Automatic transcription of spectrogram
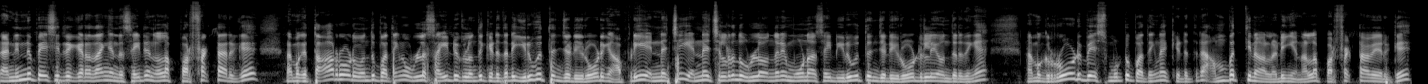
நான் நின்று பேசிகிட்டு இருக்கிறதாங்க இந்த சைடு நல்லா பர்ஃபெக்டாக இருக்குது நமக்கு தார் ரோடு வந்து பார்த்திங்கன்னா உள்ள சைட்டுக்குள்ள வந்து கிட்டத்தட்ட இருபத்தஞ்சடி அடி ரோடுங்க அப்படியே என்ஹெச் என்ஹெச்லேருந்து உள்ளே வந்தோடனே மூணாவது சைடு இருபத்தஞ்சடி அடி ரோடுலேயே வந்துடுதுங்க நமக்கு ரோடு பேஸ் மட்டும் பார்த்திங்கன்னா கிட்டத்தட்ட ஐம்பத்தி நாலு அடிங்க. நல்லா பர்ஃபெக்டாகவே இருக்குது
